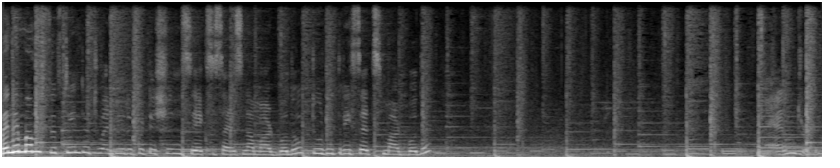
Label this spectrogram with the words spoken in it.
minimum fifteen to twenty repetitions ಎಕ್ಸಸೈಸ್ನ ಮಾಡ್ಬೋದು ಟೂ ಟು ತ್ರೀ ಸೆಟ್ಸ್ ಮಾಡ್ಬೋದು and drop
